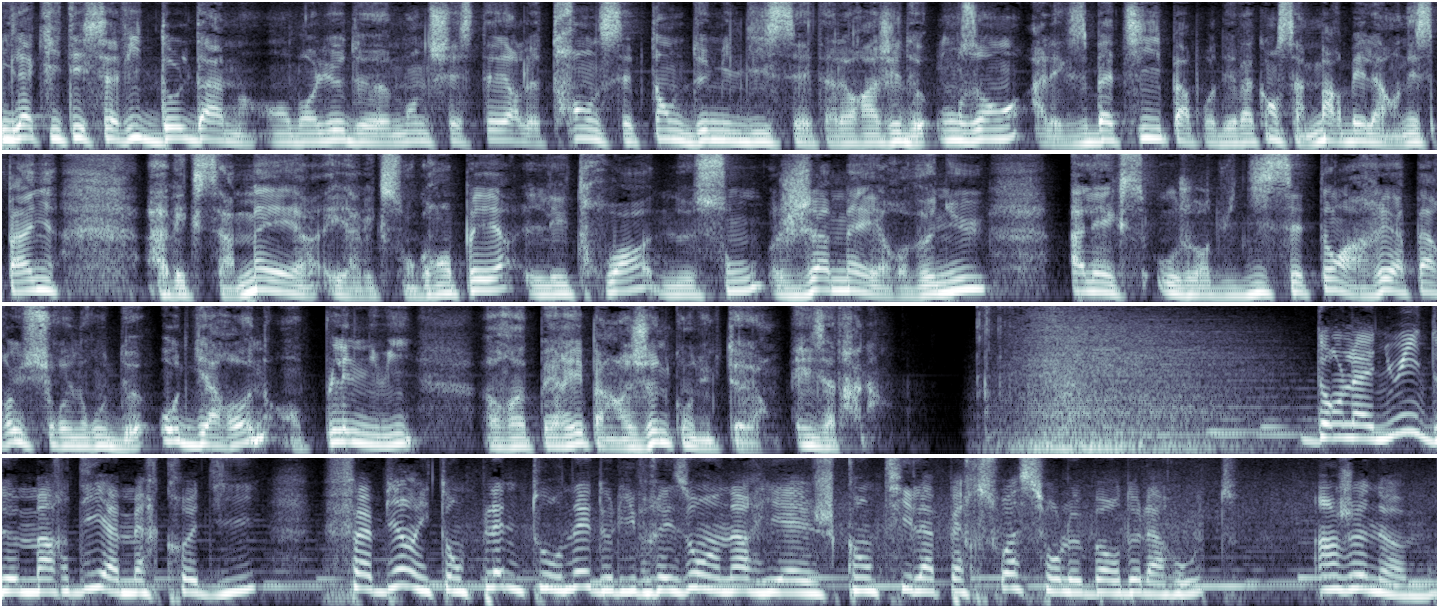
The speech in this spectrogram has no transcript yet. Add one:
Il a quitté sa vie d'Oldham, en banlieue de Manchester, le 30 septembre 2017. Alors âgé de 11 ans, Alex Batty part pour des vacances à Marbella, en Espagne, avec sa mère et avec son grand-père. Les trois ne sont jamais revenus. Alex, aujourd'hui 17 ans, a réapparu sur une route de Haute-Garonne en pleine nuit, repéré par un jeune conducteur, Elisa Trana. Dans la nuit de mardi à mercredi, Fabien est en pleine tournée de livraison en Ariège quand il aperçoit sur le bord de la route un jeune homme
